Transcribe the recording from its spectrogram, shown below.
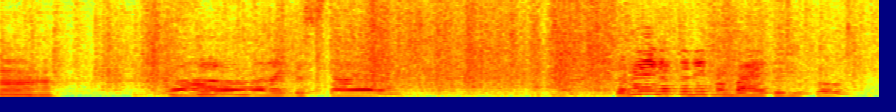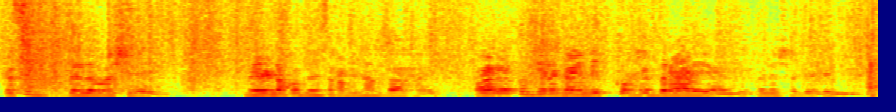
Ah. Wow, I like the style. So ngayon, ito na yung pambahay ko dito. Kasi dalawa siya eh. Meron ako dun sa kabilang bahay. Para itong ginagamit ko kay Brian, dito na siya gagamitin.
